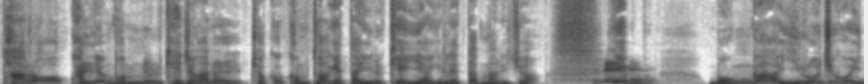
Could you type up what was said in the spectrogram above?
바로 관련 법률 개정안을 적극 검토하겠다 이렇게 이야기를 했단 말이죠. 이게 네. 뭔가 이루어지고 있,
